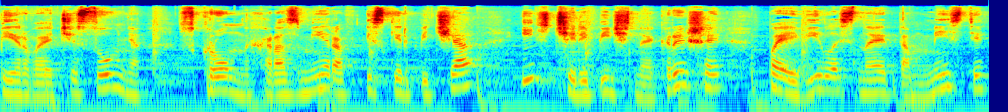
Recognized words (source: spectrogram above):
Первая часовня скромных размеров из кирпича и с черепичной крышей появилась на этом месте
